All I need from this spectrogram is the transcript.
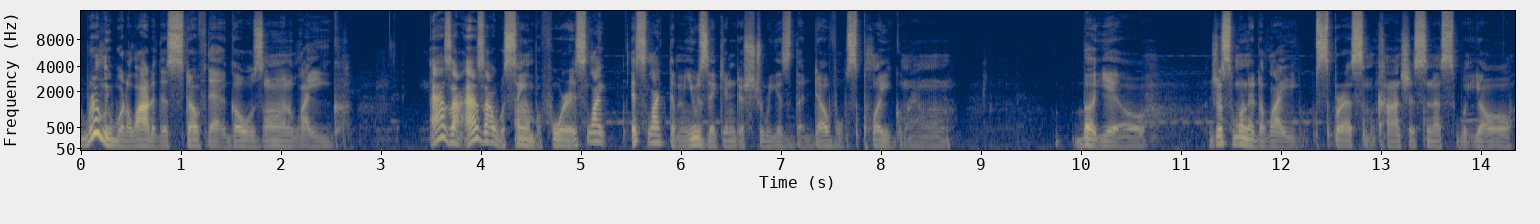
really with a lot of this stuff that goes on like as i as i was saying before it's like it's like the music industry is the devil's playground. But yeah just wanted to like express some consciousness with y'all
